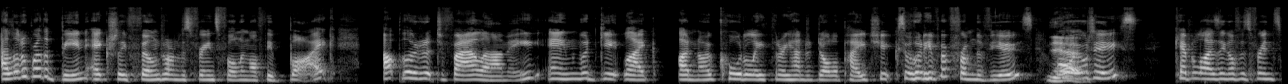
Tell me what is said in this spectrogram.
Our little brother Ben actually filmed one of his friends falling off their bike, uploaded it to Fail Army, and would get like, I don't know, quarterly $300 paychecks or whatever from the views, Yeah. royalties, capitalizing off his friend's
